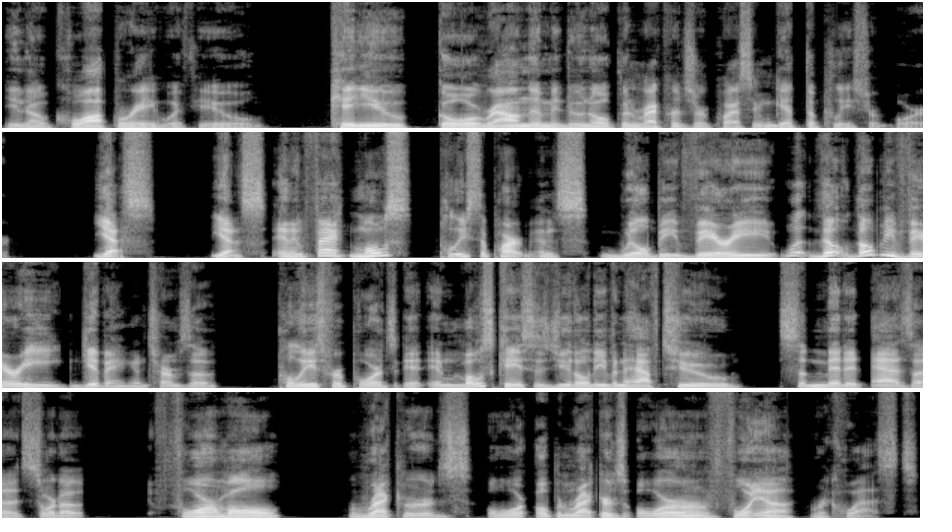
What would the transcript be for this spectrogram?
you know, cooperate with you, can you go around them and do an open records request and get the police report? Yes, yes, and in fact, most police departments will be very they'll they'll be very giving in terms of police reports. In, in most cases, you don't even have to submit it as a sort of formal records or open records or FOIA request.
